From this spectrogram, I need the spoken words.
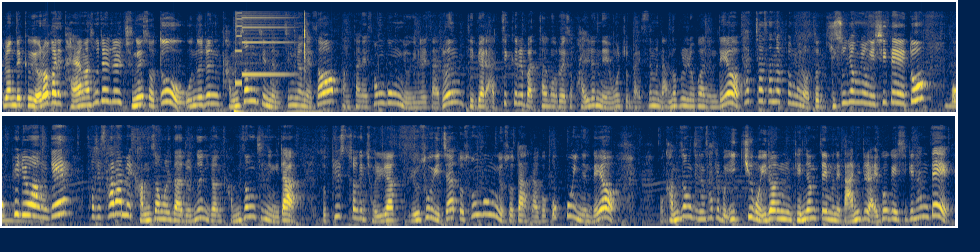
그런데 그 여러 가지 다양한 소재들 중에서도 오늘은 감성지능 측면에서 방탄의 성공 요인을 다룬 DBR 아티클을 바탕으로 해서 관련 내용을 좀 말씀을 나눠보려고 하는데요. 4차 산업혁명의 어떤 기술혁명의 시대에도 꼭 필요한 게 사실 사람의 감성을 다루는 이런 감성지능이다. 또 필수적인 전략 요소이자 또 성공 요소다라고 꼽고 있는데요. 뭐 감성지능 사실 뭐 EQ 뭐 이런 개념 때문에 많이들 알고 계시긴 한데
